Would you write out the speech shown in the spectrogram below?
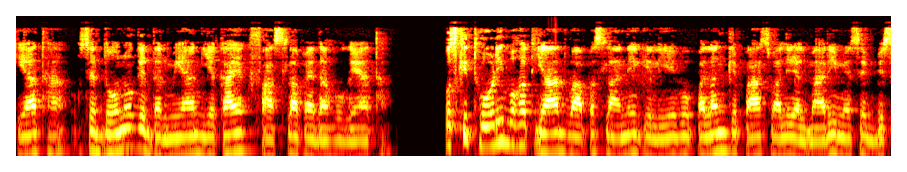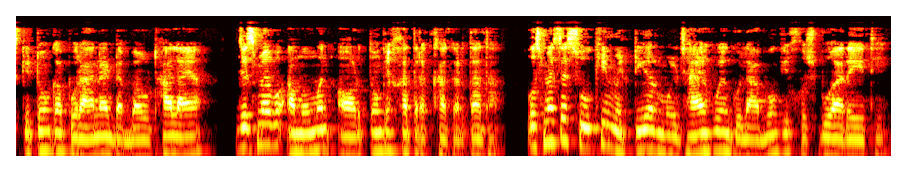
کیا تھا، اسے دونوں کے درمیان یکایک فاصلہ پیدا ہو گیا تھا۔ اس کی تھوڑی بہت یاد واپس لانے کے لیے وہ پلنگ کے پاس والی الماری میں سے بسکٹوں کا پرانا ڈبا اٹھا لایا، جس میں وہ عموماً عورتوں کے خط رکھا کرتا تھا۔ اس میں سے سوکھی مٹی اور مرجھائے ہوئے گلابوں کی خوشبو آ رہی تھی۔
